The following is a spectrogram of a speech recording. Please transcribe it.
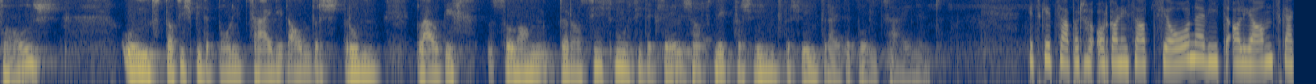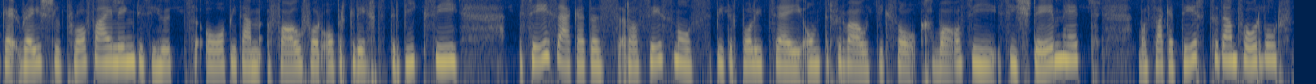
falsch. Und das ist bei der Polizei nicht anders. Darum glaube ich, solange der Rassismus in der Gesellschaft nicht verschwindet, verschwindet er in der Polizei nicht. Jetzt gibt es aber Organisationen wie die Allianz gegen Racial Profiling, die sind heute auch bei diesem Fall vor Obergericht dabei gewesen. Sie sagen, dass Rassismus bei der Polizei und der Verwaltung so quasi System hat. Was sagen ihr zu diesem Vorwurf?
